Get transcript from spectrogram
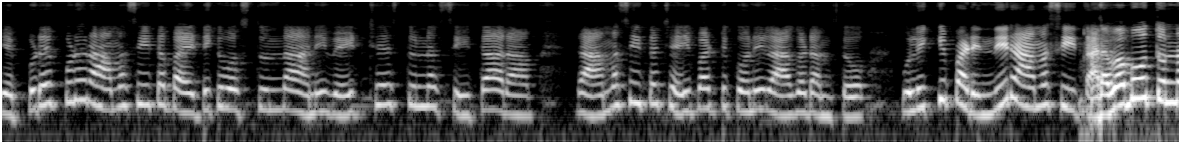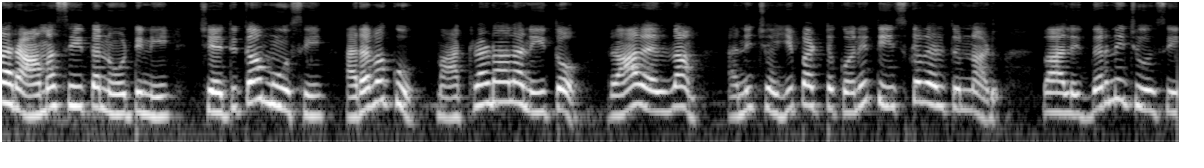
ఎప్పుడెప్పుడు రామసీత బయటికి వస్తుందా అని వెయిట్ చేస్తున్న సీతారాం రామసీత చేయి పట్టుకొని లాగడంతో ఉలిక్కి పడింది రామసీత. అరవబోతున్న రామసీత నోటిని చేతితో మూసి అరవకు మాట్లాడాల నీతో? రా వెళ్దాం అని చెయ్యి పట్టుకొని తీసుకువెళ్తున్నాడు. వాళ్ళిద్దరిని చూసి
